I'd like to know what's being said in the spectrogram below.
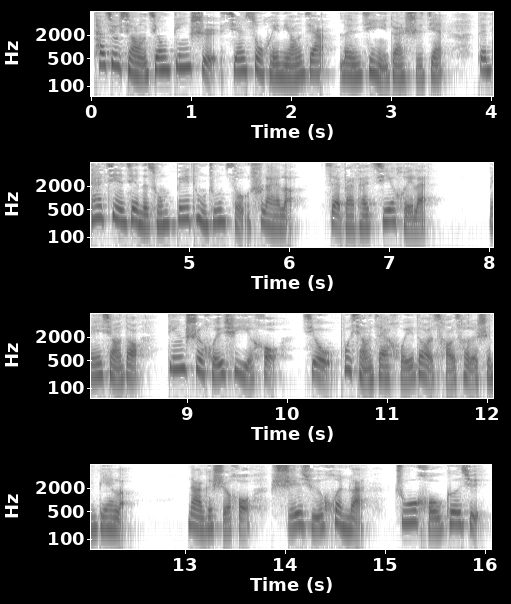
他就想将丁氏先送回娘家，冷静一段时间，等他渐渐的从悲痛中走出来了，再把他接回来。没想到丁氏回去以后就不想再回到曹操的身边了。那个时候时局混乱，诸侯割据，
